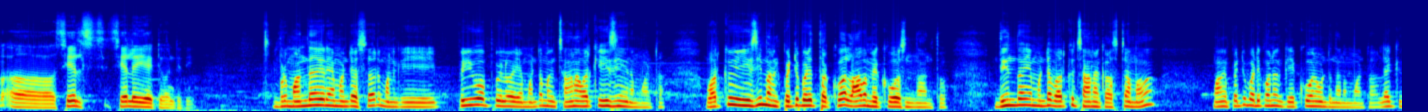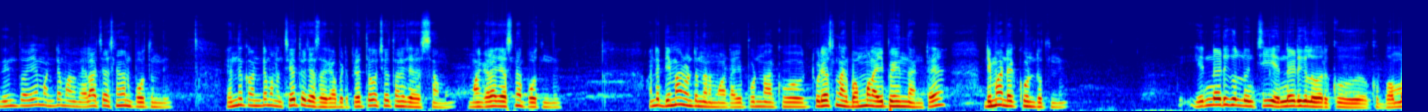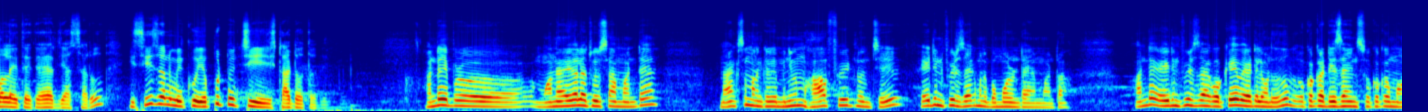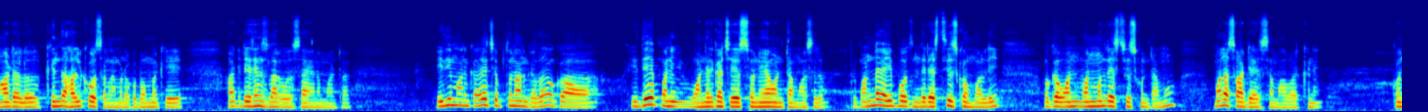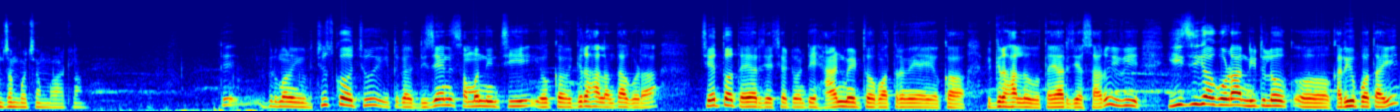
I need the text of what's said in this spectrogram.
సేల్స్ సేల్ అయ్యేటువంటిది. ఇప్పుడు మన దగ్గర ఏమంటే సార్ మనకి పిఓపిలో ఏమంటే మనకి చాలా వర్క్ ఈజీ అనమాట వర్క్ ఈజీ మనకి పెట్టుబడి తక్కువ లాభం ఎక్కువ వస్తుంది దాంతో. దీంతో ఏమంటే వర్క్ చాలా కష్టము. మనకి పెట్టుబడి కొనకు ఎక్కువనే ఉంటుంది అనమాట లైక్ దీంతో ఏమంటే మనం ఎలా చేసినా కానీ పోతుంది. ఎందుకంటే మనం చేతితో చేస్తాం కాబట్టి ప్రతి ఒక్క చేతితోనే చేస్తాము. మనకి ఎలా చేసినా పోతుంది. అంటే డిమాండ్ ఉంటుందన్నమాట. ఇప్పుడు నాకు టూ డేస్లో నాకు బొమ్మలు అయిపోయిందంటే డిమాండ్ ఎక్కువ ఉంటుంది ఎన్ని అడుగుల నుంచి ఎన్ని అడుగుల వరకు ఒక బొమ్మలు అయితే తయారు చేస్తారు? ఈ సీజన్ మీకు ఎప్పటి నుంచి స్టార్ట్ అవుతుంది? అంటే ఇప్పుడు మన ఏరియాలో చూసామంటే మ్యాక్సిమం మనకి మినిమం హాఫ్ ఫీట్ నుంచి ఎయిటీన్ ఫీట్స్ దాకా మన బొమ్మలు ఉంటాయన్నమాట. అంటే ఎయిటీన్ ఫీట్స్ దాకా ఒకే వెరైటీలో ఉండదు. ఒక్కొక్క డిజైన్స్ ఒక్కొక్క మోడల్ కింద హల్క్ వస్తుంది అన్నమాట ఒక బొమ్మకి. అటు డిజైన్స్ లాగా వస్తాయన్నమాట. ఇది మనకు అదే చెప్తున్నాను కదా ఒక ఇదే పని వన్ ఇయర్గా చేస్తూనే ఉంటాం అసలు. ఇప్పుడు పండగ అయిపోతుంది రెస్ట్ తీసుకోం మళ్ళీ. ఒక వన్ వన్ మంత్ రెస్ట్ తీసుకుంటాము. మళ్ళీ స్టార్ట్ చేస్తాం ఆ వర్క్ని కొంచెం కొంచెం అట్లా. అంటే ఇప్పుడు మనం ఇప్పుడు చూసుకోవచ్చు ఇటు డిజైన్ సంబంధించి ఈ యొక్క విగ్రహాలంతా కూడా. చేత్తో తయారు చేసేటువంటి హ్యాండ్మేడ్తో మాత్రమే యొక్క విగ్రహాలు తయారు చేస్తారు. ఇవి ఈజీగా కూడా నీటిలో కరిగిపోతాయి.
